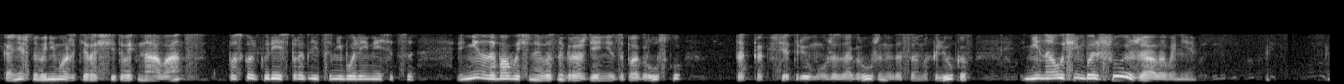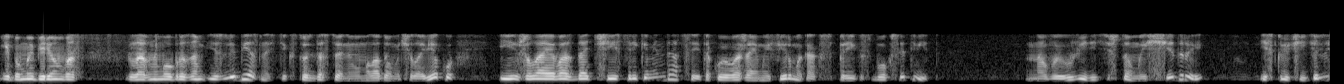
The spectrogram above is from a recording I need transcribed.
Конечно, вы не можете рассчитывать на аванс, поскольку рейс продлится не более месяца, ни на добавочное вознаграждение за погрузку, так как все трюмы уже загружены до самых люков, ни на очень большое жалование, ибо мы берем вас главным образом из любезности к столь достойному молодому человеку и желая вас дать честь рекомендации такой уважаемой фирмы, как Spriggs Box и Twit. Но вы увидите, что мы щедры исключительно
